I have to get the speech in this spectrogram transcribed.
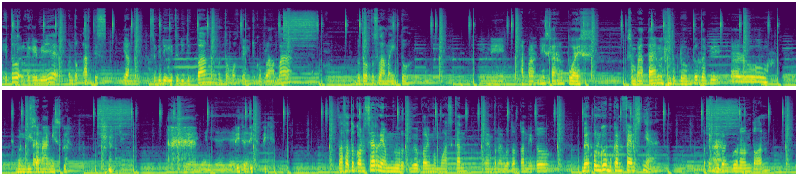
Itu EKB aja untuk artis yang segede itu di Jepang untuk waktu yang cukup lama butuh waktu selama itu. ini apa ini sekarang Twice kesempatan untuk dome tour tapi aduh cuman bisa nangis gue Iya iya iya iya. Sedih iya. sedih sedih Salah satu konser yang menurut gue paling memuaskan yang pernah gue tonton itu biarpun gue bukan fansnya tapi Ah. bukan gue nonton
